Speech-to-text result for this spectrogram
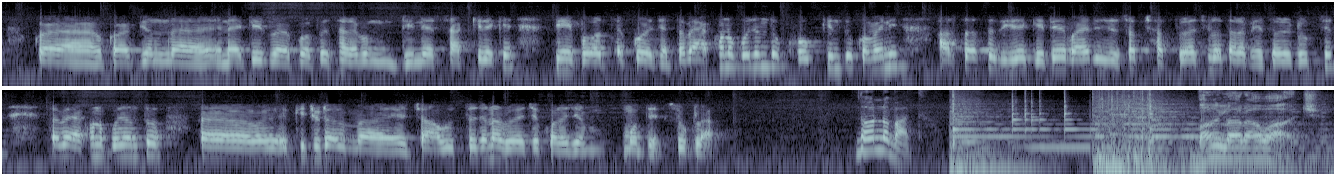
কয়েকজন এনআইটির প্রফেসর এবং ডিনের সাক্ষী রেখে তিনি পদত্যাগ করেছেন। তবে এখনও পর্যন্ত ক্ষোভ কিন্তু কমেনি। আস্তে আস্তে ধীরে গেটের বাইরে যেসব ছাত্ররা ছিল তারা ভেতরে ঢুকছেন। তবে এখনও পর্যন্ত কিছুটা চা- উত্তেজনা রয়েছে কলেজের মধ্যে। শুক্লা। ধন্যবাদ। বাংলার আওয়াজ।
